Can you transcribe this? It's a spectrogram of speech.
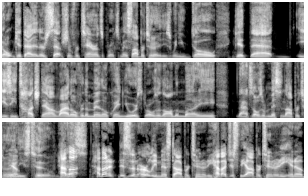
don't get that interception for Terrence Brooks, miss opportunities. When you don't get that easy touchdown right over the middle, Quinn Ewers throws it on the money. That's those are missing opportunities yep. too. How yes. about how about it, this is an early missed opportunity? How about just the opportunity in a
